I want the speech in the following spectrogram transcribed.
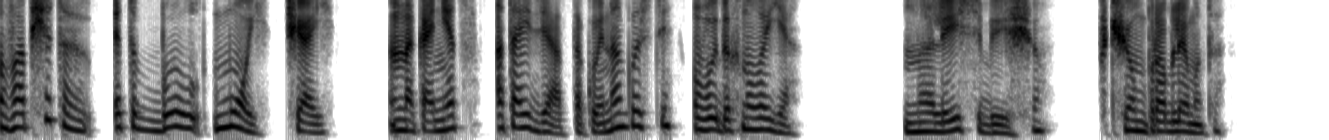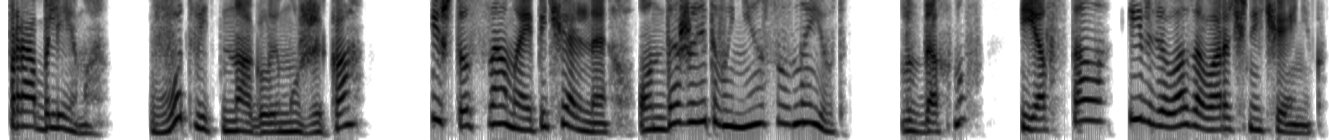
Вообще-то это был мой чай. Наконец, отойдя от такой наглости, выдохнула я. «Налей себе еще. В чем проблема-то?» «Проблема. Вот ведь наглый мужика. И что самое печальное, он даже этого не осознает. Вздохнув, я встала и взяла заварочный чайник.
